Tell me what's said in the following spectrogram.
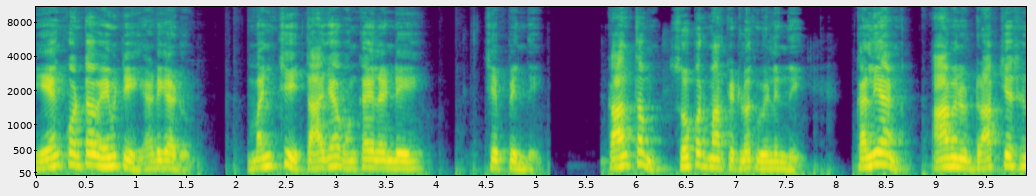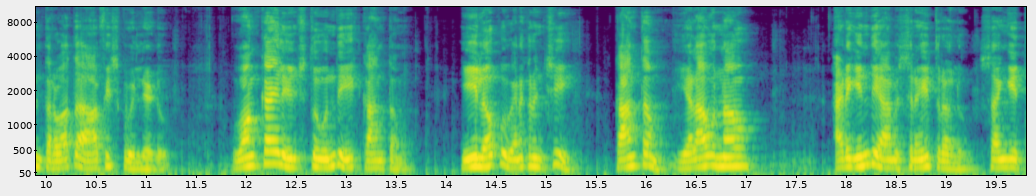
ఏం కొంటావేమిటి అడిగాడు. మంచి తాజా వంకాయలండి చెప్పింది. కాంతం సూపర్ మార్కెట్లోకి వెళ్ళింది. కళ్యాణ్ ఆమెను డ్రాప్ చేసిన తర్వాత ఆఫీస్కు వెళ్ళాడు. వంకాయలు ఎంచుతూ ఉంది కాంతం. ఈలోపు వెనక నుంచి కాంతం ఎలా ఉన్నావు? అడిగింది ఆమె స్నేహితురాలు సంగీత.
